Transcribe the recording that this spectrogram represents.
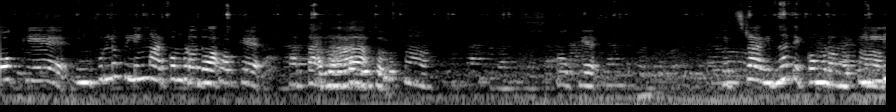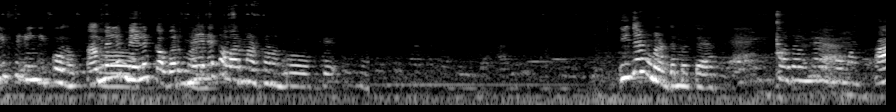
ಓಕೆ. ಹಿಂಗ್ ಫುಲ್ ಫಿಲ್ಲಿಂಗ್ ಮಾಡ್ಕೊಂಡ್ಬಿಡೋದು ಓಕೆ. ಅರ್ಥ ಆಯ್ತಾ? ಓಕೆ. ಎಕ್ಸ್ಟ್ರಾ ಆಗಿದ್ನ ತೆಕ್ಕೊಂಡ್ಬಿಡೋದು ಇಲ್ಲಿ ಫಿಲ್ಲಿಂಗ್ ಇಕ್ಕೋದು. ಆಮೇಲೆ ಮೇಲೆ ಕವರ್ ಮೇಲೆ ಕವರ್ ಮಾಡ್ಕೊಳೋದು. ಓಕೆ. ಇದಂಗ್ ಮಾಡ್ದೆ ಮತ್ತೆ? ಆ?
